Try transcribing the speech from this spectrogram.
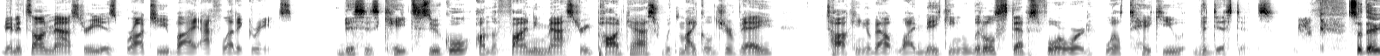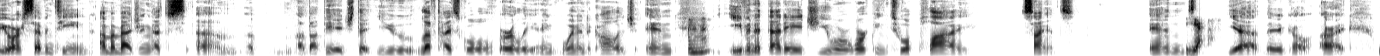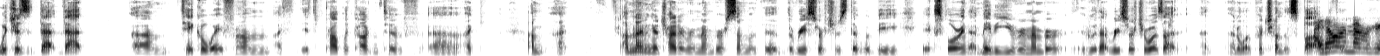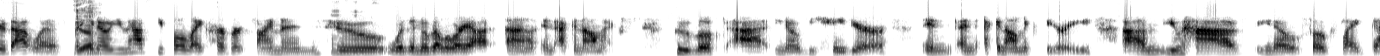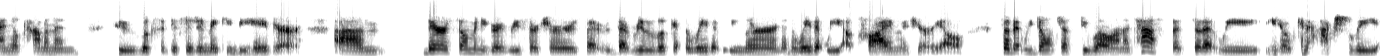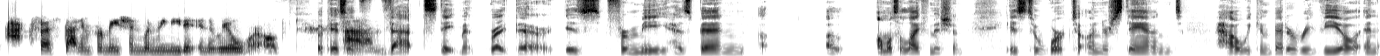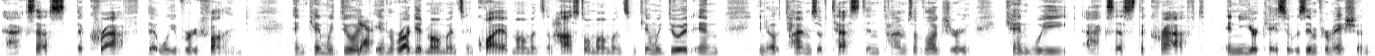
Minutes on Mastery is brought to you by Athletic Greens. This is Kayt Sukel on the Finding Mastery podcast with Michael Gervais, talking about why making little steps forward will take you the distance. So there you are, 17. I'm imagining that's um, a, about the age that you left high school early and went into college. And Mhm. even at that age, you were working to apply science. And Yes. yeah, there you go. All right, which is that that um, takeaway from it's probably cognitive. Uh, I, I'm I, I'm not even going to try to remember some of the, the researchers that would be exploring that. Maybe you remember who that researcher was. I I, I don't want to put you on the spot. I don't it. remember who that was, but Yeah. you know, you have people like Herbert Simon, who was a Nobel laureate uh, in economics, who looked at you know behavior in an economic theory. Um, you have you know folks like Daniel Kahneman, who looks at decision making behavior. Um, there are so many great researchers that that really look at the way that we learn and the way that we apply material so that we don't just do well on a test, but so that we, you know, can actually access that information when we need it in the real world. Okay, so Um, that statement right there is for me has been a, a, almost a life mission is to work to understand how we can better reveal and access the craft that we've refined. And can we do it Yes. in rugged moments and quiet moments and hostile moments? And can we do it in, you know, times of test and times of luxury? Can we access the craft? In your case, it was information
